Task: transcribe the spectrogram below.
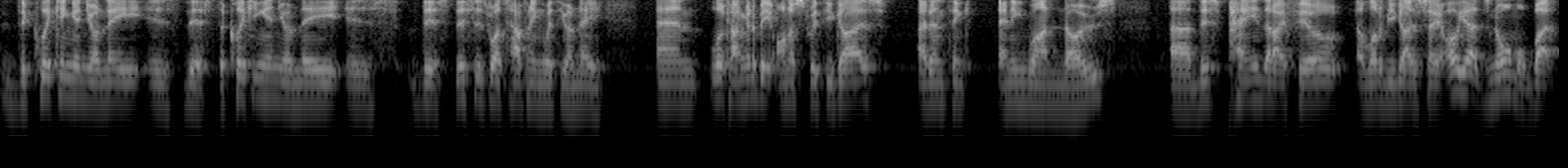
the clicking in your knee is this. The clicking in your knee is this. This is what's happening with your knee. And look, I'm to be honest with you guys. I don't think anyone knows. Uh, this pain that I feel, a lot of you guys say, oh yeah, it's normal, but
